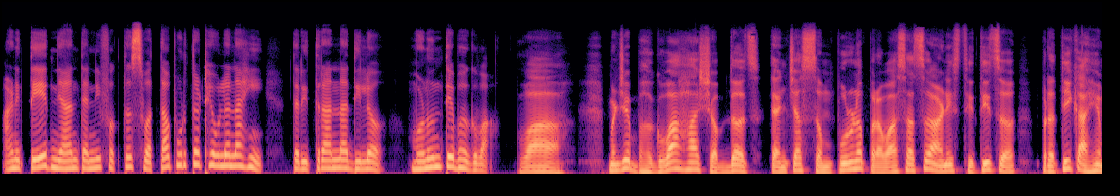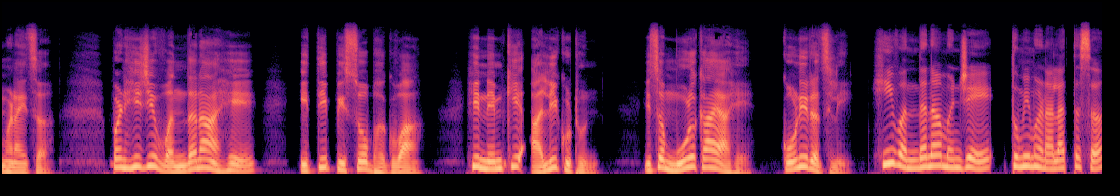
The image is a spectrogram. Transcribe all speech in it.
आणि ते ज्ञान त्यांनी फक्त स्वतःपुरतं ठेवलं नाही तर इतरांना दिलं म्हणून ते भगवा. वा. म्हणजे भगवा हा शब्दच त्यांच्या संपूर्ण प्रवासाचं आणि स्थितीचं प्रतीक आहे म्हणायचं. पण ही जी वंदना आहे इति पिसो भगवा ही नेमकी आली कुठून? हिचं मूळ काय आहे? कोणी रचली? ही वंदना म्हणजे तुम्ही म्हणालात तसं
